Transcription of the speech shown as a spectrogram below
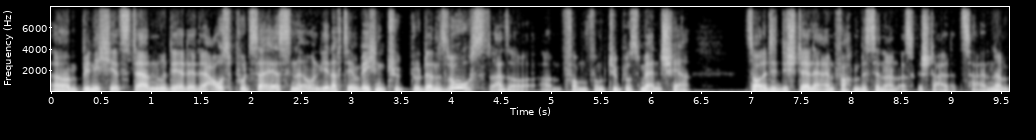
Ähm, bin ich jetzt da nur der, der der Ausputzer ist? Ne? Und je nachdem, welchen Typ du dann suchst, also ähm, vom, vom Typus Mensch her, sollte die Stelle einfach ein bisschen anders gestaltet sein, ne?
